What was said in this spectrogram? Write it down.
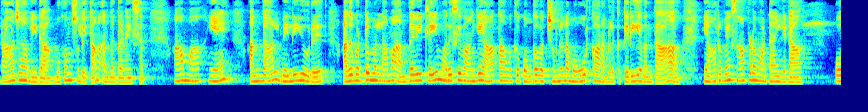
ராஜா வீடா? முகம் சொல்லித்தான் அந்த கணேசன். ஆமாம் ஏன்? அந்த ஆள் வெளியூர். அது மட்டும் இல்லாமல் அந்த வீட்லேயும் அரிசி வாங்கி ஆத்தாவுக்கு பொங்க வச்சோம்னு நம்ம ஊர்க்காரங்களுக்கு தெரிய வந்தா யாருமே சாப்பிட மாட்டாங்கடா. ஓ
